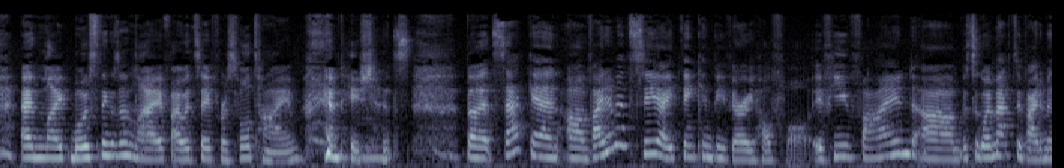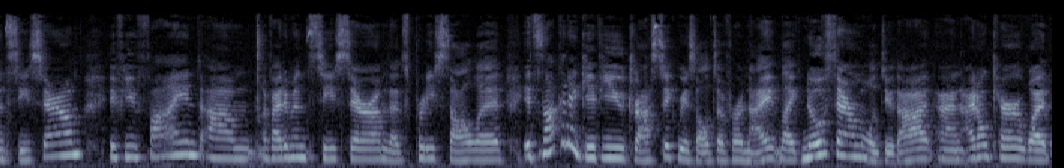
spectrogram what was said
and like most things in life i would say first of all time and mm-hmm. patience. But second um, vitamin c i think can be very helpful. If you find um, so going back to vitamin c serum if you find um, a vitamin c serum that's pretty solid it's not going to give you drastic results overnight. Like no serum will do that. And i don't care what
